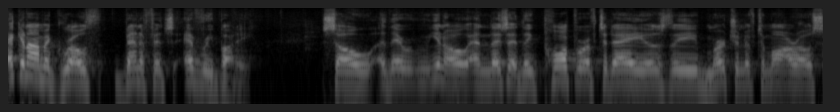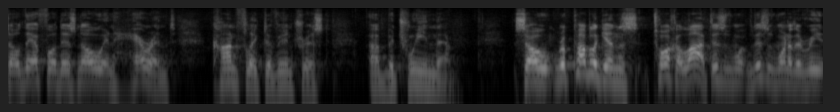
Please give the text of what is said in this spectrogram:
economic growth benefits everybody. So they're, you know, and they say the pauper of today is the merchant of tomorrow, so therefore there's no inherent conflict of interest uh, between them. So Republicans talk a lot. This is, this is one of the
